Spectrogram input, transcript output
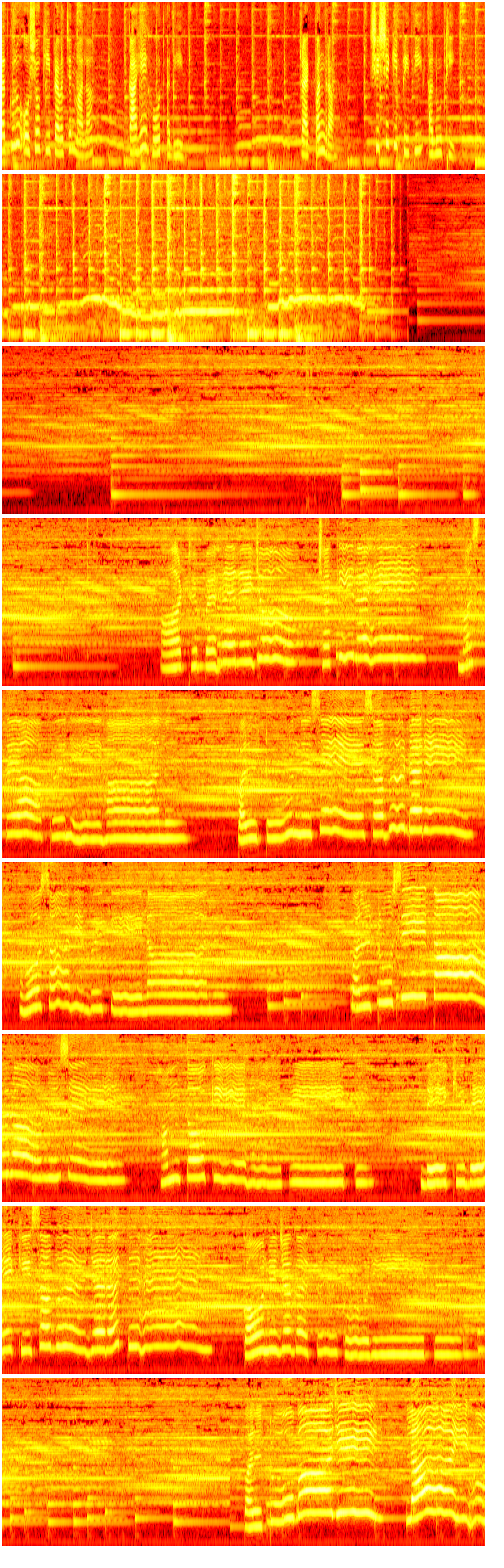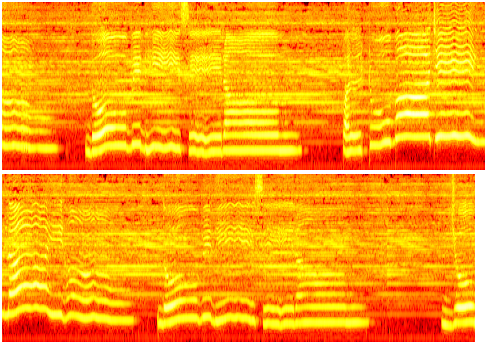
सदगुरु ओशो की प्रवचन माला काहे होत अधीर? ट्रैक पंद्रह शिष्य की प्रीति अनूठी। के लाल। पलटू सीता राम से हम तो किए हैं प्रीत। देखी देखी सब जरत हैं। कौन जगत को रीत? पलटू बाजी लाई हूँ। दो विधि से राम। पलटू बाजी लाई हूँ। दो विधि से राम। जो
